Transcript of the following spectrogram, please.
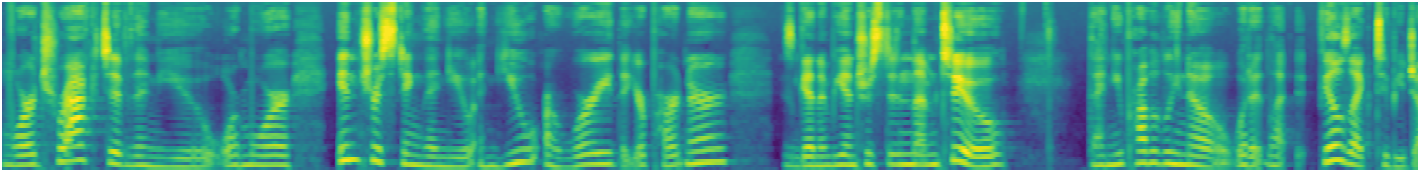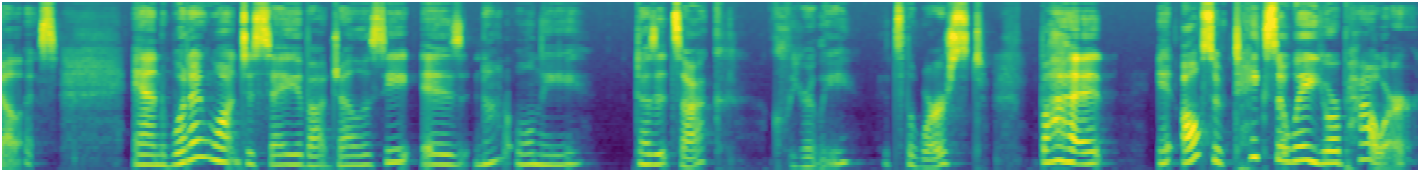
more attractive than you or more interesting than you, and you are worried that your partner is going to be interested in them too, then you probably know what it le- feels like to be jealous. And what I want to say about jealousy is not only does it suck, clearly, it's the worst, but it also takes away your power.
